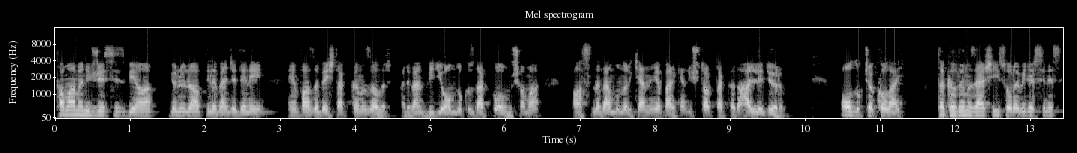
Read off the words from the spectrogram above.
Tamamen ücretsiz bir ağ. Gönül rahatlığıyla bence deneyin. En fazla 5 dakikanızı alır. Hani ben video 19 dakika olmuş ama aslında ben bunları kendim yaparken 3-4 dakikada hallediyorum. Oldukça kolay. Takıldığınız her şeyi sorabilirsiniz.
